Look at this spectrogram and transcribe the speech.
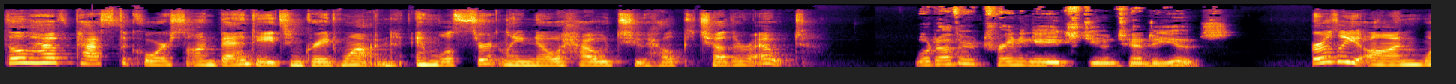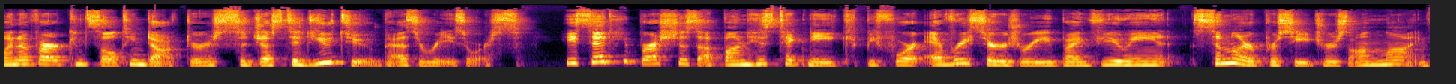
they'll have passed the course on band aids in grade one and will certainly know how to help each other out. What other training aids do you intend to use? Early on, one of our consulting doctors suggested YouTube as a resource. He said he brushes up on his technique before every surgery by viewing similar procedures online.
